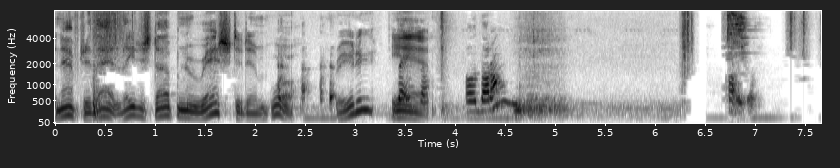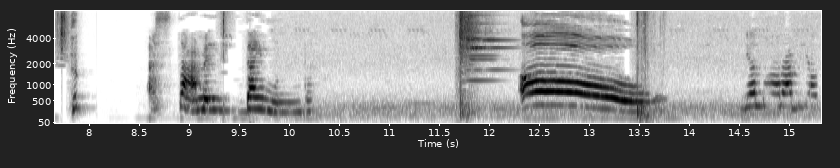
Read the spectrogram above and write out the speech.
And after that, they just up and arrested him. Whoa, really? Yeah. هو ضربني طيب استعمل دايموند اوه يا نهار ابيض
